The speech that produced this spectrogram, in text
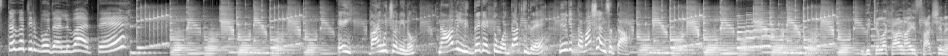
ತಗೋತಿರ್ಬೋದಲ್ವಾ ಅತ್ತೆ? ಏಯ್ ಬಾಯ್ ಮುಚ್ಚೋ ನೀನು. ನಾವಿಲ್ಲಿ ನಿದ್ದೆಗೆಟ್ಟು ಒದ್ದಾಡ್ತಿದ್ರೆ ನಿನಗೆ ತಮಾಷೆ ಅನ್ಸುತ್ತಾ? ಇದಕ್ಕೆಲ್ಲ ಕಾರಣ ಈ ಸಾಕ್ಷಿನೇ.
